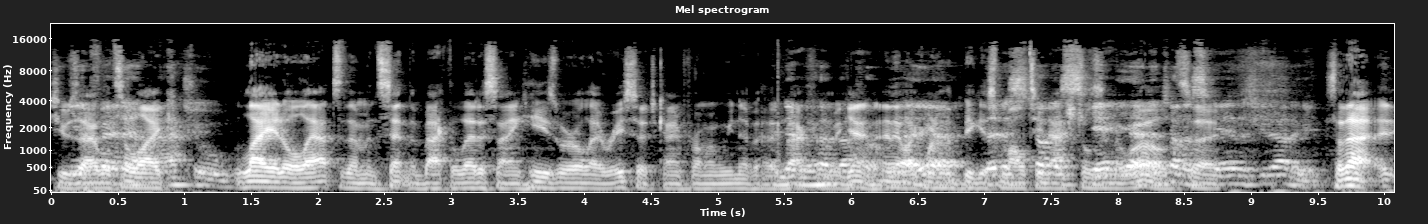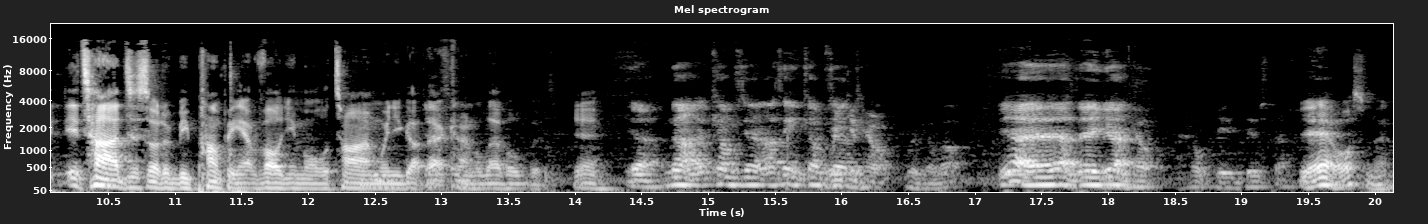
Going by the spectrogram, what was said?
she was Mm. Yeah, able to like actual lay it all out to them and sent them back a letter saying, "Here's where all our research came from," and we never heard We back never from them again. from And they're like Yeah, one of the biggest They're just trying to multinationals scare- in the world. They're trying to So, the shit out of you. so that it, it's hard to sort of be pumping out volume all the time when you got that kind of level. But yeah, Yeah, no, it comes down. I think it comes We down. can help with a lot. Yeah, yeah, yeah. There you We can go. Help help you do stuff. yeah, awesome, man.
